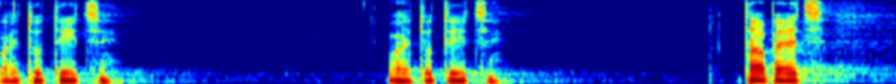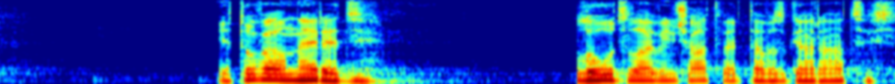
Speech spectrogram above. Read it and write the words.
Vai tu tici? Vai tu tici? Tāpēc, ja tu vēl neredzi, lūdzu, lai Viņš atver tavas garā acis.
